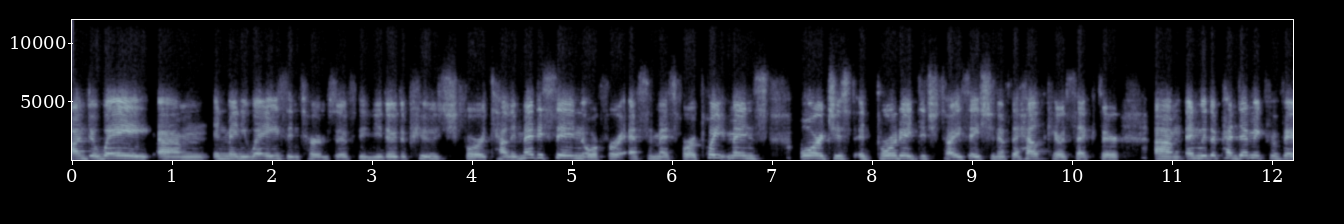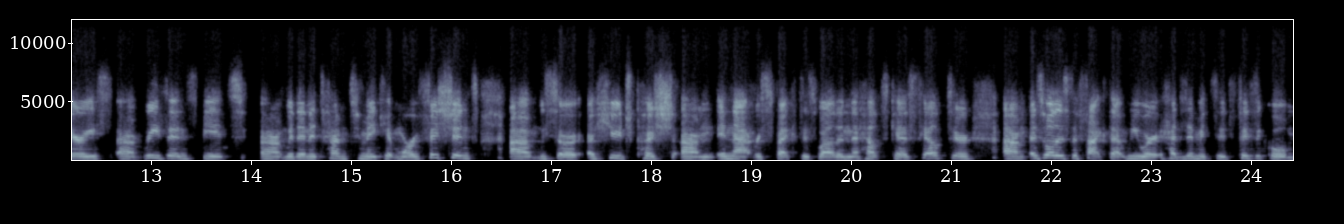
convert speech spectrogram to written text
underway um, in many ways in terms of the, either the push for telemedicine or for SMS for appointments, or just a broader digitization of the healthcare sector. Um, and with the pandemic for various uh, reasons, be it uh, with an attempt to make it more efficient, uh, we saw a huge push um, in that respect as well in the healthcare sector, um, as well as the fact that we were had limited physical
